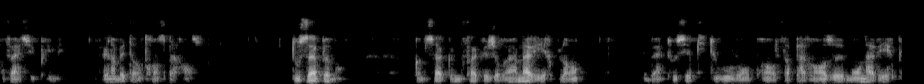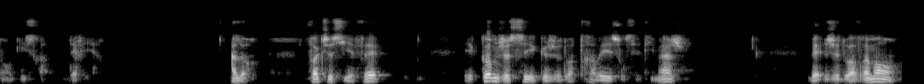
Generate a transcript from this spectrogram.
Enfin, supprimer. Je vais les mettre en transparence. Tout simplement. Comme ça, une fois que j'aurai un arrière-plan, eh ben, tous ces petits trous vont prendre l'apparence de mon arrière-plan qui sera derrière. Alors, une fois que ceci est fait, et comme je sais que je dois travailler sur cette image, ben, je dois vraiment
